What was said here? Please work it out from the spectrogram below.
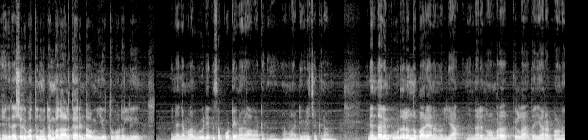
ഏകദേശം ഒരു പത്ത് നൂറ്റമ്പത് ആൾക്കാരുണ്ടാവും ഈ ഒത്തുകൂടലിൽ പിന്നെ നമ്മളെ വീഡിയോക്ക് സപ്പോർട്ട് ചെയ്യുന്ന ഒരാളാട്ടത് നമ്മളെ അടിപൊളി ചെക്കനാണ്. പിന്നെ എന്തായാലും കൂടുതലൊന്നും പറയാനൊന്നുമില്ല. എന്തായാലും നോമ്പറക്കുള്ള തയ്യാറെടുപ്പാണ്.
